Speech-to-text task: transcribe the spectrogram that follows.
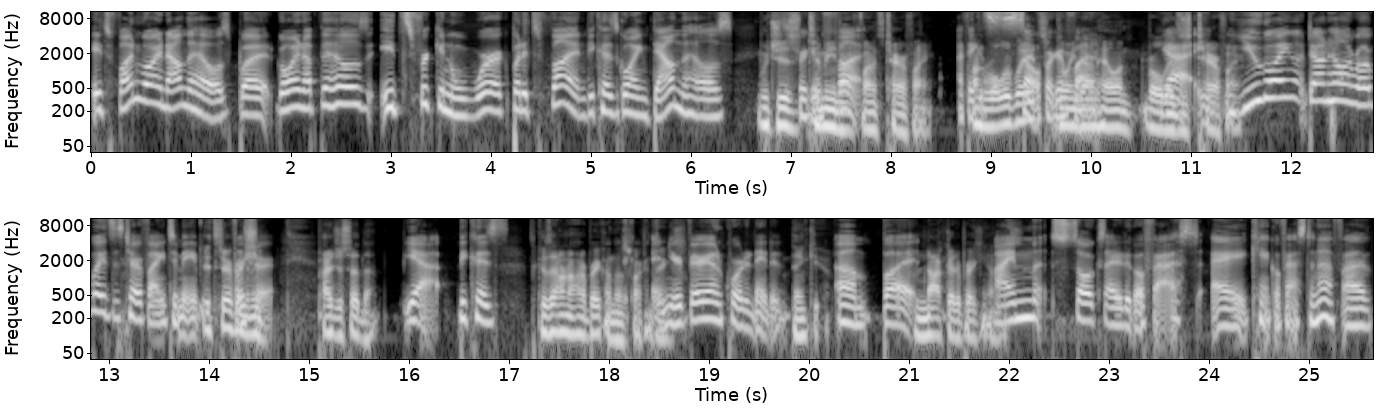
it's fun going down the hills, but going up the hills, it's freaking work, but it's fun because going down the hills, Which is to me fun. not fun. It's terrifying. I think on it's rollerblades, so going fun. downhill and rollerblades yeah, is terrifying. you going downhill on rollerblades is terrifying to me. it's terrifying for to me. sure. I just said that Yeah, because because I don't know how to break on those fucking things. and you're very uncoordinated. Thank you. Um, but I'm not good at breaking on this. I'm so excited to go fast. I can't go fast enough. I've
